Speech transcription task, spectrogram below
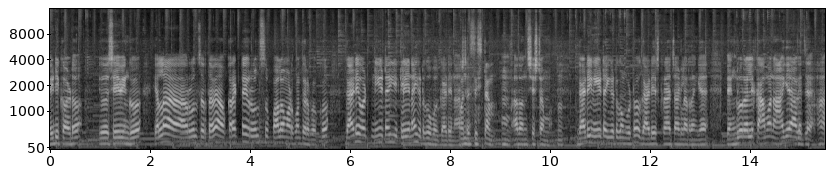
I D card ಇವು ಸೇವಿಂಗು ಎಲ್ಲ ರೂಲ್ಸ್ ಇರ್ತವೆ. ಅವು ಕರೆಕ್ಟಾಗಿ ರೂಲ್ಸ್ ಫಾಲೋ ಮಾಡ್ಕೊಂತ ಇರಬೇಕು ಗಾಡಿ ಒಟ್ಟು ನೀಟಾಗಿ ಕ್ಲೀನಾಗಿ ಇಟ್ಕೋಬೇಕು ಗಾಡಿನ ಒಂದು ಸಿಸ್ಟಮ್ ಹ್ಞೂ ಅದೊಂದು ಸಿಸ್ಟಮ್ ಗಾಡಿ ನೀಟಾಗಿ ಇಟ್ಕೊಂಡ್ಬಿಟ್ಟು ಗಾಡಿ ಸ್ಕ್ರಾಚ್ ಆಗ್ಲಾರ್ದಂಗೆ ಬೆಂಗಳೂರಲ್ಲಿ ಕಾಮನ್ ಆಗೇ ಆಗುತ್ತೆ. ಹಾ.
